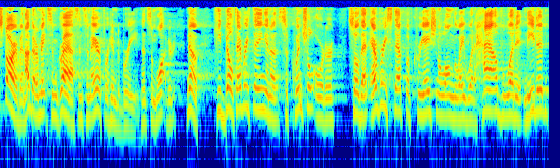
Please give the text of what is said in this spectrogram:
starving. I better make some grass and some air for him to breathe and some water. No, he built everything in a sequential order so that every step of creation along the way would have what it needed,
